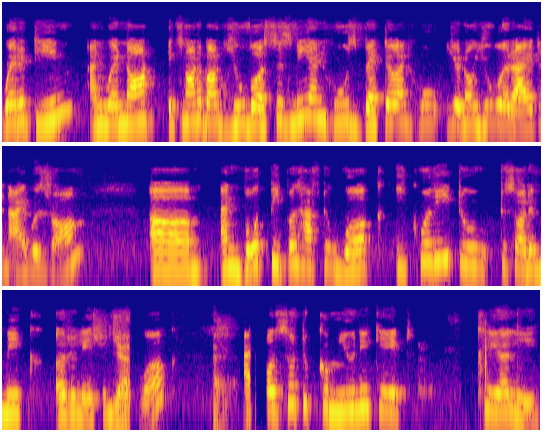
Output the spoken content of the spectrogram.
we're a team and we're not it's not about you versus me and who's better and who you know you were right and i was wrong um, and both people have to work equally to to sort of make a relationship yeah. work and also to communicate clearly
